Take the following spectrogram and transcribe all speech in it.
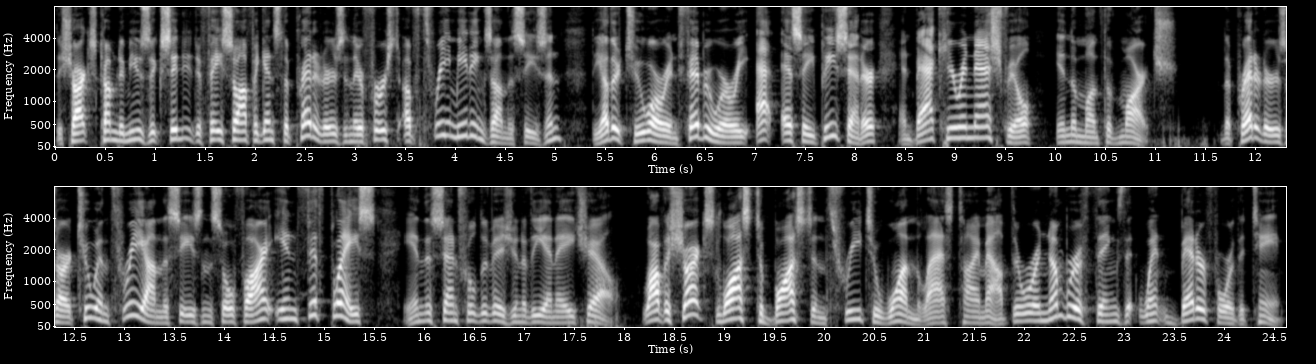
The Sharks come to Music City to face off against the Predators in their first of three meetings on the season. The other two are in February at SAP Center and back here in Nashville in the month of March. The Predators are 2 and 3 on the season so far in 5th place in the Central Division of the NHL. While the Sharks lost to Boston 3 to 1 the last time out, there were a number of things that went better for the team.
